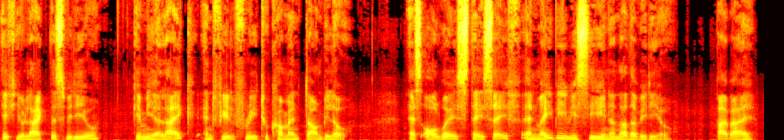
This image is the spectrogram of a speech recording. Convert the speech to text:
If you like this video, give me a like and feel free to comment down below. As always, stay safe and maybe we see in another video. Bye bye.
